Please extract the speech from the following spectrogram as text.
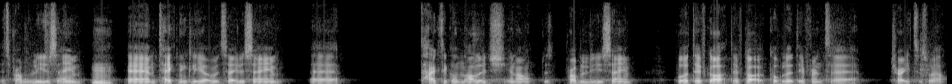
it's probably the same. Um, technically, I would say the same. Uh, tactical knowledge, you know, it's probably the same, but they've got they've got a couple of different uh, traits as well.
